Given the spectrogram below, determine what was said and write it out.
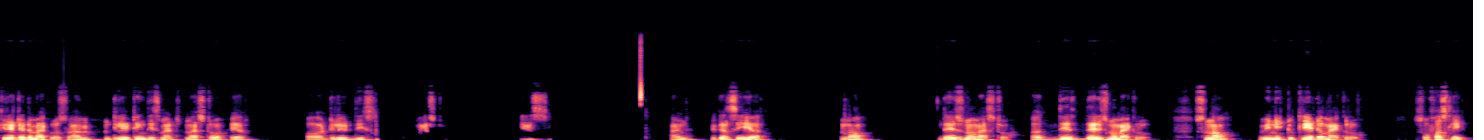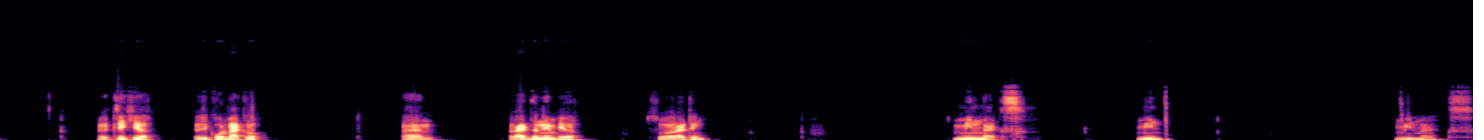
created a macro. So I'm deleting this macro here. or delete this. Yes. And you can see here now there is no macro. Uh, there, there is no macro. So now we need to create a macro. So firstly, uh, click here, record macro, and write the name here. So I'm writing min max, min, min max,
